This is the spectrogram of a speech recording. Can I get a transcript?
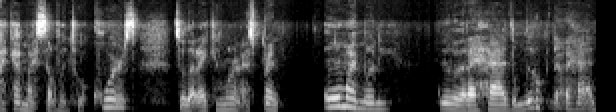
I got myself into a course so that I can learn. I spent all my money, you know, that I had, the little bit that I had,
